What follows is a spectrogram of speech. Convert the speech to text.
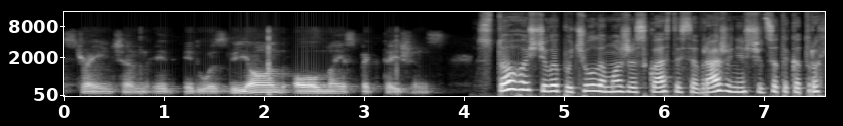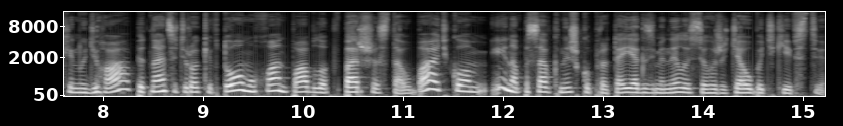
strange and it, it was beyond all my expectations. З того, що ви почули, може скластися враження, що це така трохи нудьга. 15 років тому Хуан Пабло вперше став батьком і написав книжку про те, як змінилось його життя у батьківстві.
